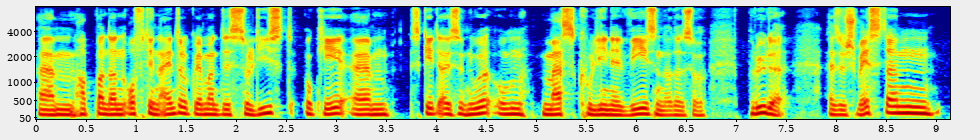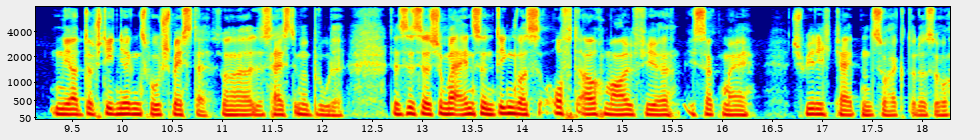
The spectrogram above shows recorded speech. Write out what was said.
ähm, hat man dann oft den Eindruck, wenn man das so liest, okay, ähm, es geht also nur um maskuline Wesen oder so, Brüder. Also Schwestern ja, da steht nirgendwo Schwester, sondern das heißt immer Bruder. Das ist ja schon mal ein so ein Ding, was oft auch mal für, ich sag mal, Schwierigkeiten sorgt oder so,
